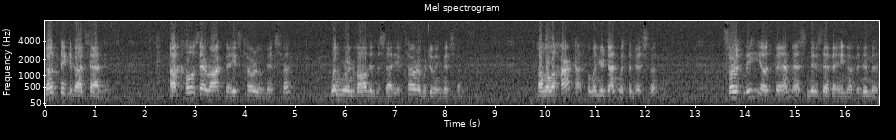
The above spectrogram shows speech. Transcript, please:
Don't think about sadness. Achol zerak beis toru mitzvah. When we're involved in the study of Torah, we're doing mitzvah. But when you're done with the mitzvah, lihiyos be'emes nivzeh v'nimis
